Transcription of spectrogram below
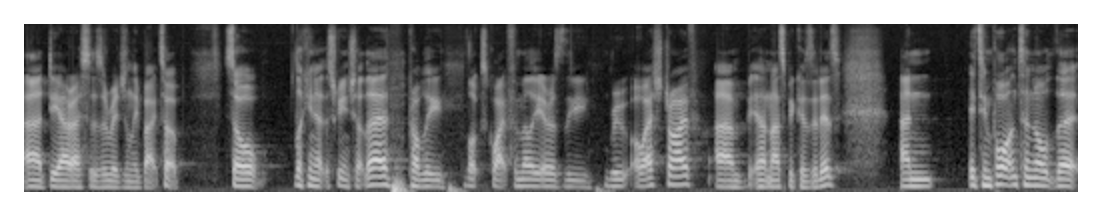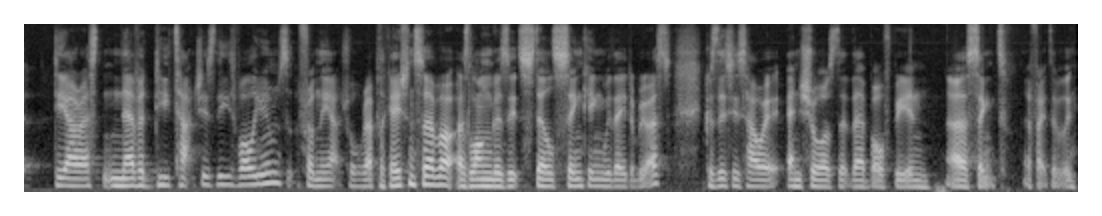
uh, DRS has originally backed up. So looking at the screenshot there, probably looks quite familiar as the root OS drive, um, and that's because it is. And it's important to note that DRS never detaches these volumes from the actual replication server as long as it's still syncing with AWS, because this is how it ensures that they're both being uh, synced effectively.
